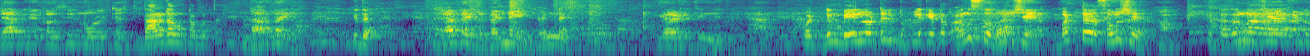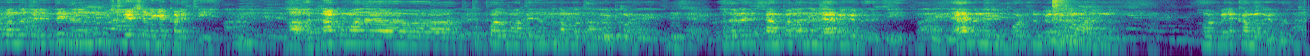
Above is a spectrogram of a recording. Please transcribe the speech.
ಲ್ಯಾಬ್ಗೆ ಕಳಿಸಿ ನೋಡಿ ಟೆಸ್ಟ್ ದಾರಡ ಉಂಟ ಮತ್ತೆ? ದಾರಡ ಇಲ್ಲ. ಇದೆ. ಇಲ್ಲ ಬೆಣ್ಣೆ ಇದೆ. ಎಣ್ಣೆ ಎರಡು ತಿನ್ನಿದೆ ಬಟ್ ನಿಮ್ಮ ಮೇಲ್ನೋಟಿಗೆ ಡುಪ್ಲಿಕೇಟ್ ಅಂತ ಅನಿಸ್ತದೆ? ಸಂಶಯ. ಬಟ್ ಸಂಶಯ. ಹಾ. ಬಟ್ ಅದನ್ನ ಸಂಶಯ ಕಂಡು ಬಂದದರಿಂದ ಇದನ್ನು ವಿಶ್ಲೇಷಣೆಗೆ ಕಳಿಸಿ. ಆ ಹದಿನಾಲ್ಕು ಮಾದ ತುಪ್ಪದ ಮಾದರಿಯನ್ನು ನಮ್ಮ ತಾವು ಇಟ್ಕೊಂಡ್ವಿ. ಅದರಲ್ಲಿ ಸ್ಯಾಂಪಲ್ ಅನ್ನು ಲ್ಯಾಬಿಗೆ ಕಳಿಸಿ. ಲ್ಯಾಬಿನ ರಿಪೋರ್ಟ್ ಮೇಲೆ ನಾವು ಅದನ್ನು ಅವ್ರ ಮೇಲೆ ಕ್ರಮ ಕೈಗೊಳ್ಳುತ್ತೆ.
